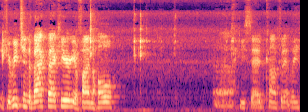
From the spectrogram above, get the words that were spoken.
if you reach in the back back here, you'll find the hole. Uh, he said confidently.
